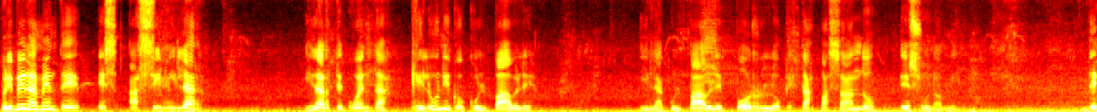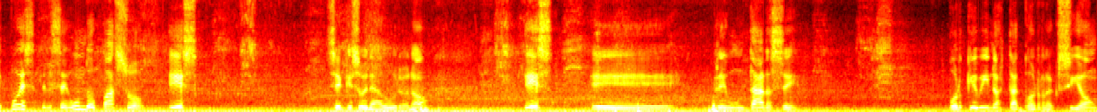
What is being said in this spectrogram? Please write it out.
primeramente es asimilar y darte cuenta que el único culpable y la culpable por lo que estás pasando es uno mismo. Después, el segundo paso es sé que suena duro, ¿no? Es eh, preguntarse por qué vino esta corrección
